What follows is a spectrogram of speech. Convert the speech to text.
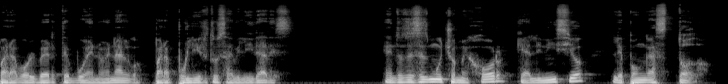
para volverte bueno en algo, para pulir tus habilidades. Entonces es mucho mejor que al inicio le pongas todo.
